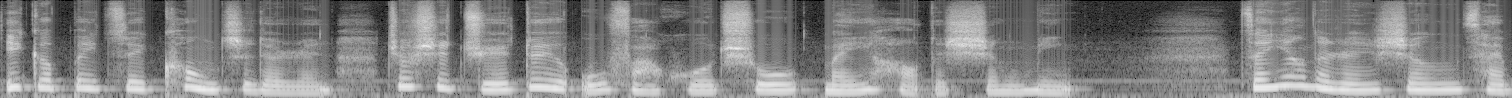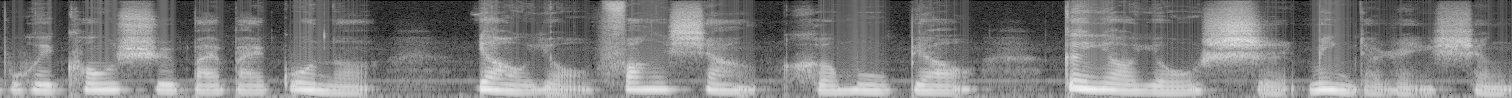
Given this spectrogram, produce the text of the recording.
一个被罪控制的人，就是绝对无法活出美好的生命。怎样的人生才不会空虚白白过呢？要有方向和目标，更要有使命的人生。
